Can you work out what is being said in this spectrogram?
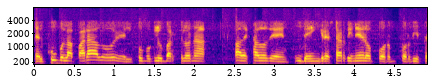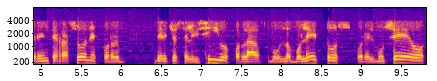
el fútbol ha parado, el Fútbol Club Barcelona ha dejado de, de ingresar dinero por, por diferentes razones, por derechos televisivos, por las, los boletos, por el museo,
